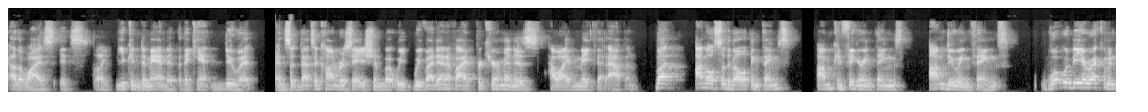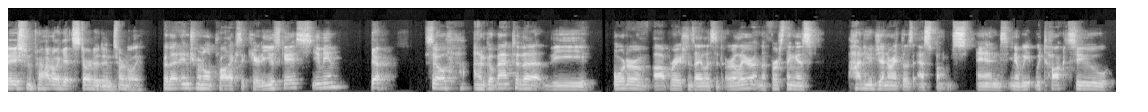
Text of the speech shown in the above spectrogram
otherwise it's like you can demand it, but they can't do it. And so that's a conversation, but we, we've identified procurement is how I make that happen. But I'm also developing things, I'm configuring things, I'm doing things what would be your recommendation for how do I get started internally? For that internal product security use case, you mean? Yeah. So I would go back to the the order of operations I listed earlier. And the first thing is how do you generate those S bombs? And you know, we we talk to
